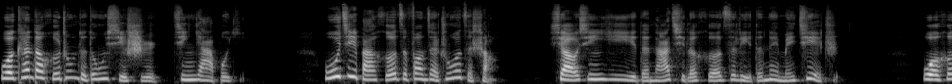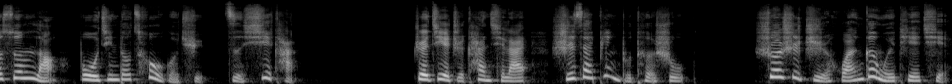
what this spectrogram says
我看到盒中的东西时惊讶不已。无忌把盒子放在桌子上，小心翼翼的拿起了盒子里的那枚戒指。我和孙老不禁都凑过去仔细看。这戒指看起来实在并不特殊，说是指环更为贴切。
